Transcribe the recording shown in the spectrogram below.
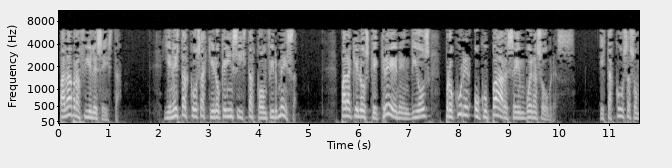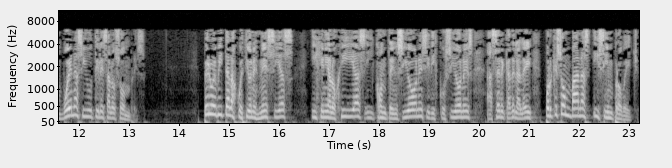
Palabra fiel es esta, y en estas cosas quiero que insistas con firmeza, para que los que creen en Dios procuren ocuparse en buenas obras. Estas cosas son buenas y útiles a los hombres pero evita las cuestiones necias y genealogías y contenciones y discusiones acerca de la ley, porque son vanas y sin provecho.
